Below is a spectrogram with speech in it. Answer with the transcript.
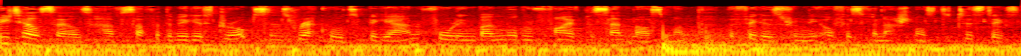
Retail sales have suffered the biggest drop since records began, falling by more than 5% last month. The figures from the Office for National Statistics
